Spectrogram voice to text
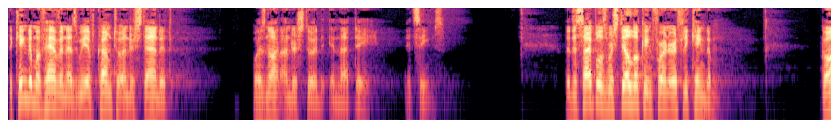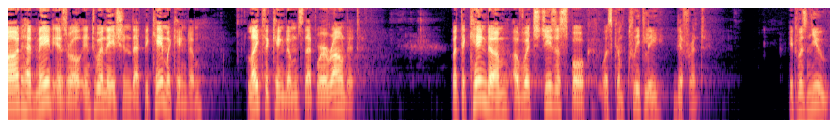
The kingdom of heaven, as we have come to understand it, was not understood in that day, it seems. The disciples were still looking for an earthly kingdom. God had made Israel into a nation that became a kingdom, like the kingdoms that were around it. But the kingdom of which Jesus spoke was completely different. It was new.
